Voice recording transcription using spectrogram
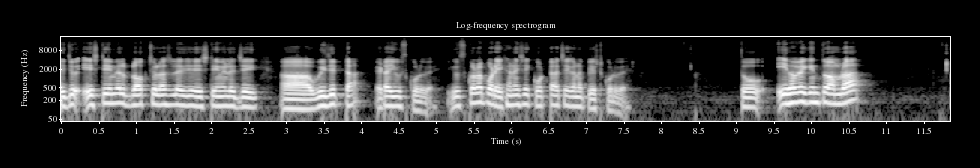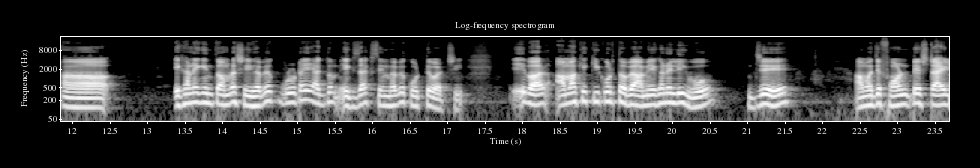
এই যে এসটিএমএল ব্লক চলে আসলে এই যে এসটিএমএল এর যেই উইজেটটা এটা ইউজ করবে। ইউজ করার পরে এখানে সেই কোডটা আছে, এখানে পেস্ট করবে। তো এইভাবে কিন্তু আমরা এখানে কিন্তু আমরা সেইভাবে পুরোটাই একদম এক্স্যাক্ট সেমভাবে করতে পারছি। এবার আমাকে কি করতে হবে, আমি এখানে লিখব যে আমার যে ফন্টের স্টাইল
